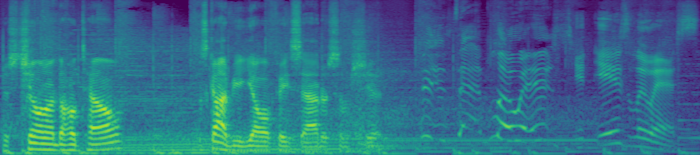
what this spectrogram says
Just chilling at the hotel. There's gotta be a yellow face ad or some shit. Is that Lois? It is Lewis.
